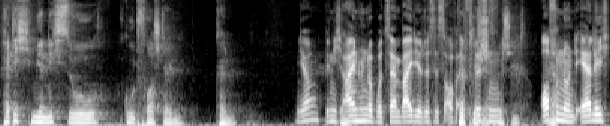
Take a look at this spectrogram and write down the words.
hätte ich mir nicht so gut vorstellen können. Ja, bin ich ja. 100% bei dir. Das ist auch erfrischend, erfrischend, offen ja. und ehrlich.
